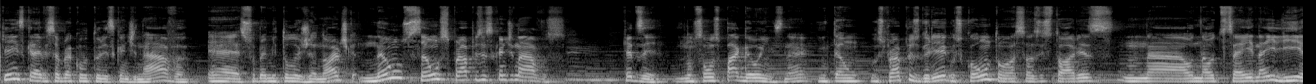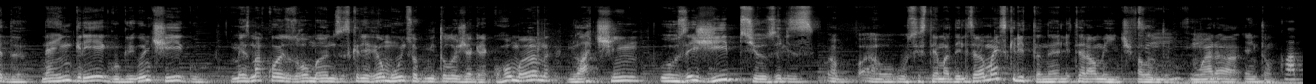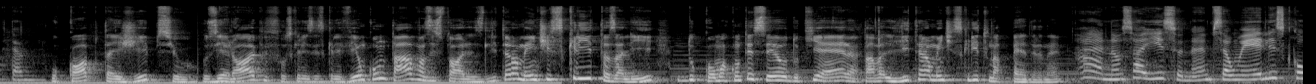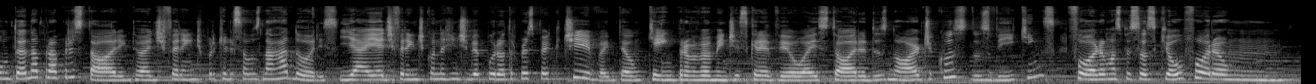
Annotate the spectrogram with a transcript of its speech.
Quem escreve sobre a cultura escandinava, é, sobre a mitologia nórdica, não são os próprios escandinavos. Quer dizer, não são os pagãos, né? Então, os próprios gregos contam as suas histórias na, na Odisseia e na Ilíada, né? Em grego, grego antigo. Mesma coisa, os romanos escreveram muito sobre mitologia greco-romana, em latim. Os egípcios, eles... O, o sistema deles era uma escrita, né? Literalmente falando. Sim, sim. Não era... Então, Copta. o copta egípcio, os hieróglifos que eles escreviam contavam as histórias literalmente escritas ali do como aconteceu, do que era. Tava literalmente escrito na pedra, né? É, não só isso, né? São eles contando a própria história. Então é diferente porque eles são os narradores. E aí é diferente quando a gente vê por outra perspectiva. Então, quem provavelmente escreveu a história dos nórdicos, dos vikings, foram as pessoas que ou foram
